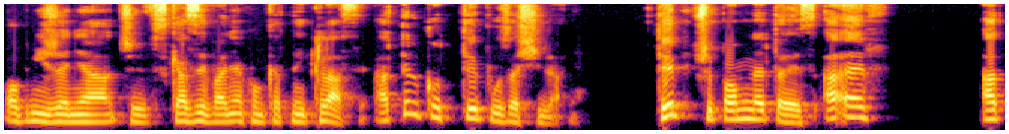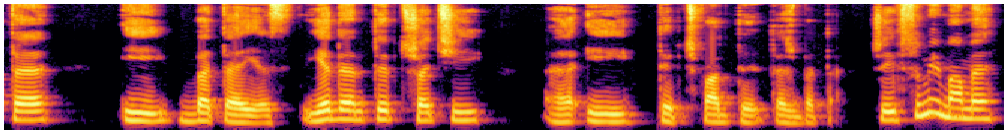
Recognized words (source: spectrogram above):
obniżenia czy wskazywania konkretnej klasy, a tylko typu zasilania. Typ, przypomnę, to jest AF, AT i BT jest jeden typ, trzeci e, i typ czwarty też BT. Czyli w sumie mamy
